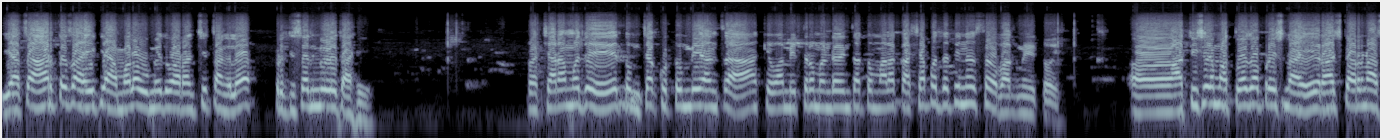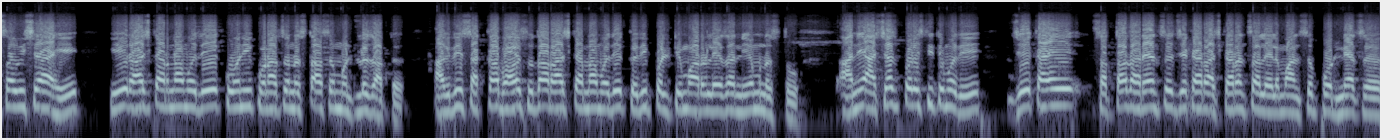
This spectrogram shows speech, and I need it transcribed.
याचा अर्थच आहे की आम्हाला उमेदवारांची चांगला प्रतिसाद मिळत आहे. प्रचारामध्ये तुमच्या कुटुंबियांचा किंवा मित्रमंडळींचा तुम्हाला कशा पद्धतीनं सहभाग मिळतोय? अतिशय महत्त्वाचा प्रश्न आहे. राजकारण असा विषय आहे की राजकारणामध्ये कोणी कोणाचं नसतं असं म्हटलं जातं. अगदी सक्का भाव सुद्धा राजकारणामध्ये कधी पलटी मारल याचा नियम नसतो. आणि अशाच परिस्थितीमध्ये जे काय सत्ताधाऱ्यांचं जे काय राजकारण चाललेलं माणसं फोडण्याचं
